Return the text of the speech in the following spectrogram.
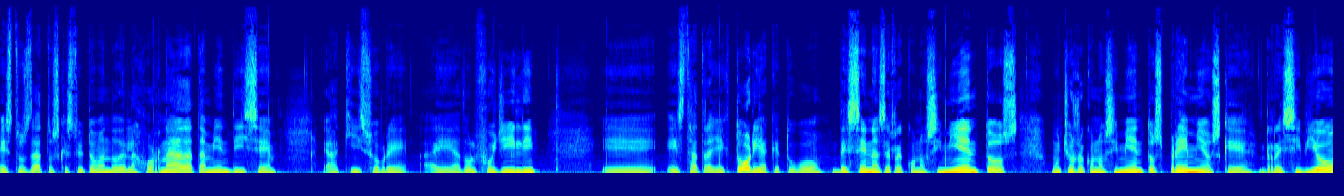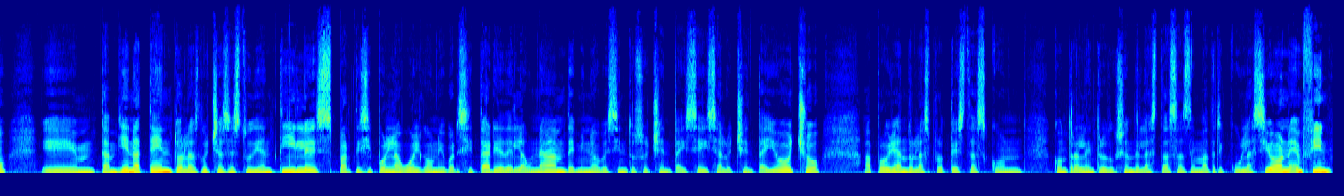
estos datos que estoy tomando de la jornada. También dice aquí sobre eh, Adolfo Gili. Eh, esta trayectoria que tuvo decenas de reconocimientos, muchos reconocimientos, premios que recibió, eh, también atento a las luchas estudiantiles, participó en la huelga universitaria de la UNAM de 1986 al 88, apoyando las protestas con, contra la introducción de las tasas de matriculación, en fin,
